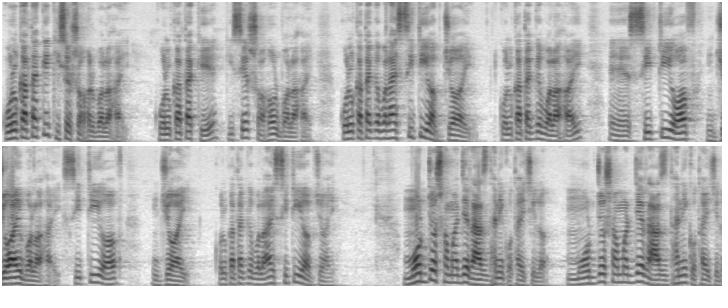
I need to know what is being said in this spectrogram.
কলকাতাকে কিসের শহর বলা হয়? কলকাতাকে কিসের শহর বলা হয়? কলকাতাকে বলা হয় সিটি অফ জয় কলকাতাকে বলা হয় সিটি অফ জয় বলা হয়। সিটি অফ জয় কলকাতাকে বলা হয় সিটি অফ জয় মৌর্য সমাজের রাজধানী কোথায় ছিল? মৌর্য সাম্রাজ্যের রাজধানী কোথায় ছিল?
